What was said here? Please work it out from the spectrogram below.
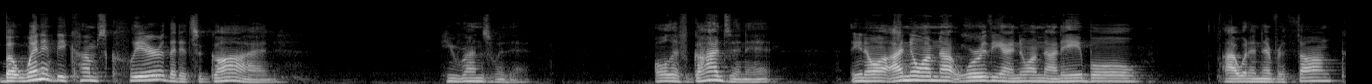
But when it becomes clear that it's God, he runs with it. Oh, if God's in it, you know, I know I'm not worthy, I know I'm not able, I would have never thunk.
